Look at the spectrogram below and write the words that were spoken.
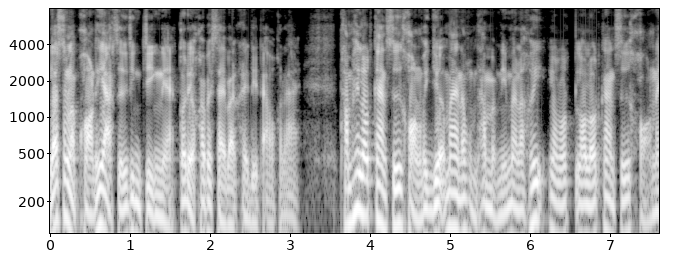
แล้วสำหรับของที่อยากซื้อจริงๆเนี่ยก็เดี๋ยวค่อยไปใส่บัตรเครดิตเอาก็ได้ทำให้ลดการซื้อของไปเยอะมากนะผมทำแบบนี้มาแล้วเฮ้ยเราลดเราลดการซื้อของใน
